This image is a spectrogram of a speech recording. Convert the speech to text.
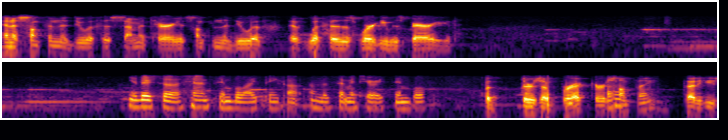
and it's something to do with his cemetery. It's something to do with with his where he was buried. Yeah, there's a hand symbol I think on, on the cemetery symbol. But there's a brick or something that he's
